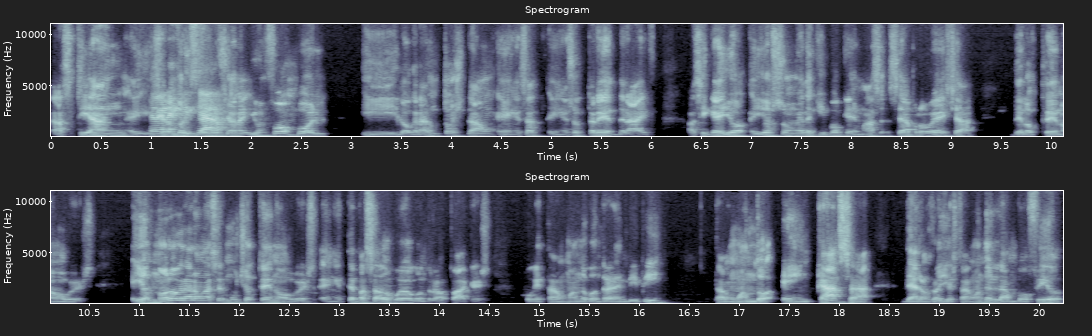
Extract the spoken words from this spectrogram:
hacían, eh, hicieron dos intercepciones y un fumble y lograron un touchdown en, esas, en esos tres drives. Así que ellos, ellos son el equipo que más se aprovecha de los turnovers. Ellos no lograron hacer muchos turnovers en este pasado juego contra los Packers porque estaban jugando contra el MVP. Estaban jugando en casa de Aaron Rodgers, estaban jugando en Lambeau Field.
